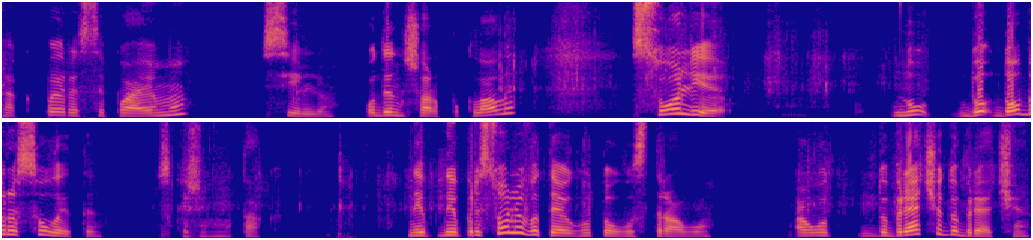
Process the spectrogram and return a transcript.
Так, пересипаємо сіллю. Один шар поклали. Солі, ну, до, добре солити, скажімо так. Не, не присолювати як готову страву, а от добряче-добряче.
